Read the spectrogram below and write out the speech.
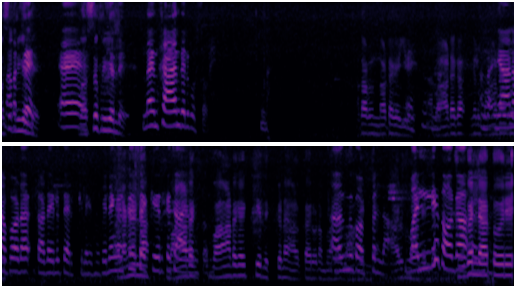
ബസ് ഫ്രീ അല്ലേ ബസ് ഫ്രീ അല്ലേ ചായ എന്തെങ്കിലും കുടിച്ചോളി അതാണ് ഇന്നോട്ടെ കയ്യിൽ. വാടക ഞാനപ്പോൾ അവിടെ കടയിൽ തിരക്കിലായിരുന്നു. പിന്നെ വാടകയ്ക്ക് നിൽക്കുന്ന ആൾക്കാരോട് നമ്മൾ വലിയ തുക സുഖമില്ലാത്തവര്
